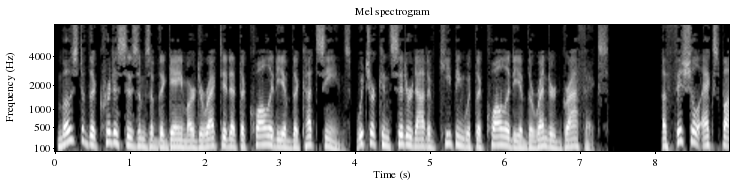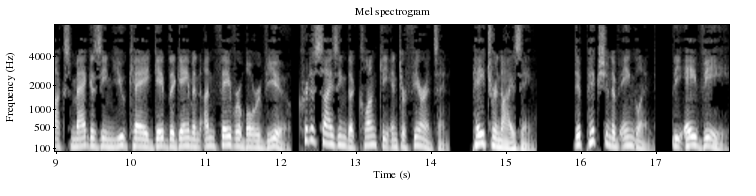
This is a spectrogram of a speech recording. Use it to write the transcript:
Most of the criticisms of the game are directed at the quality of the cutscenes, which are considered out of keeping with the quality of the rendered graphics. Official Xbox Magazine UK gave the game an unfavourable review, criticising the clunky interference and patronising depiction of England. The AV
